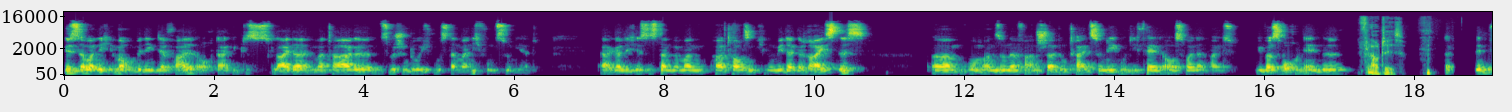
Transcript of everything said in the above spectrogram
Ist aber nicht immer unbedingt der Fall. Auch da gibt es leider immer Tage zwischendurch, wo es dann mal nicht funktioniert. Ärgerlich ist es dann, wenn man ein paar tausend Kilometer gereist ist, ähm, um an so einer Veranstaltung teilzunehmen und die fällt aus, weil dann halt übers Wochenende Flaute ist. Wind,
